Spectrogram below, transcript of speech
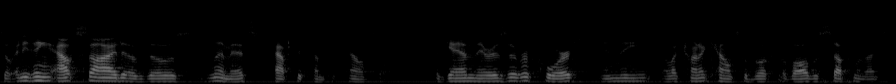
So anything outside of those limits have to come to council. Again, there is a report in the electronic council book of all the supplements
